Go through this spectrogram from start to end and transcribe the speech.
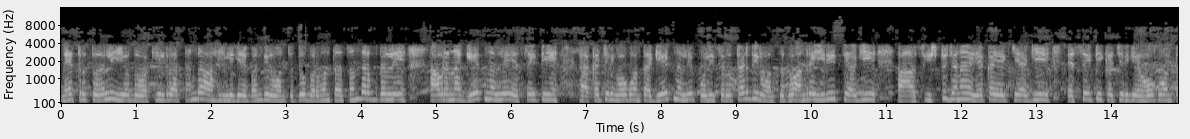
ನೇತೃತ್ವದಲ್ಲಿ ಈ ಒಂದು ವಕೀಲರ ತಂಡ ಇಲ್ಲಿಗೆ ಬಂದಿರುವಂತದ್ದು ಬರುವಂತಹ ಸಂದರ್ಭದಲ್ಲಿ ಅವರನ್ನ ಗೇಟ್ನಲ್ಲಿ ಎಸ್ ಐ ಕಚೇರಿಗೆ ಹೋಗುವಂತ ಗೇಟ್ನಲ್ಲಿ ಪೊಲೀಸರು ತಡೆದಿರುವಂತದ್ದು ಅಂದ್ರೆ ಈ ರೀತಿಯಾಗಿ ಇಷ್ಟು ಜನ ಏಕಾಏಕಿಯಾಗಿ ಎಸ್ ಐ ಕಚೇರಿಗೆ ಹೋಗುವಂತ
